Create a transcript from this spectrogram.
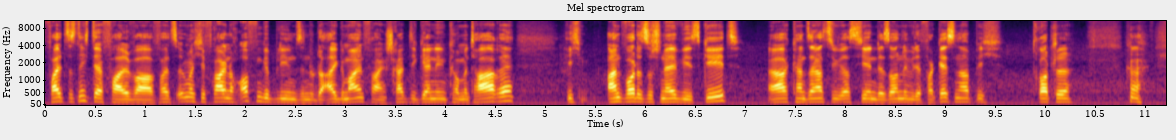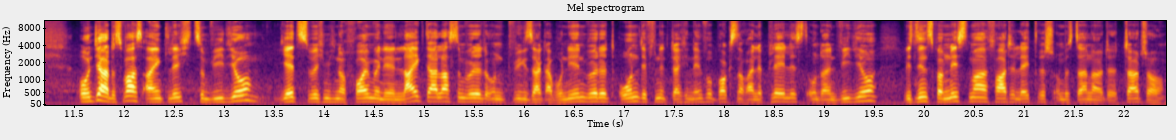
Falls das nicht der Fall war, falls irgendwelche Fragen noch offen geblieben sind oder allgemein Fragen, schreibt die gerne in die Kommentare. Ich antworte so schnell wie es geht. Ja, kann sein, dass ich das hier in der Sonne wieder vergessen habe. Ich trottel. Und ja, das war es eigentlich zum Video. Jetzt würde ich mich noch freuen, wenn ihr ein Like da lassen würdet und wie gesagt abonnieren würdet. Und ihr findet gleich in der Infobox noch eine Playlist und ein Video. Wir sehen uns beim nächsten Mal. Fahrt elektrisch und bis dann, Leute. Ciao, ciao.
